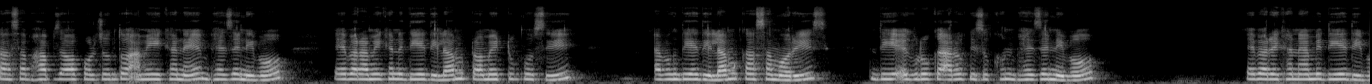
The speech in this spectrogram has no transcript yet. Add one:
কাঁচা ভাব যাওয়া পর্যন্ত আমি এখানে ভেজে নিব। এবার আমি এখানে দিয়ে দিলাম টমেটো কুচি এবং দিয়ে দিলাম কাঁচামরিচ। দিয়ে এগুলোকে আরও কিছুক্ষণ ভেজে নিব। এবার এখানে আমি দিয়ে দিব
